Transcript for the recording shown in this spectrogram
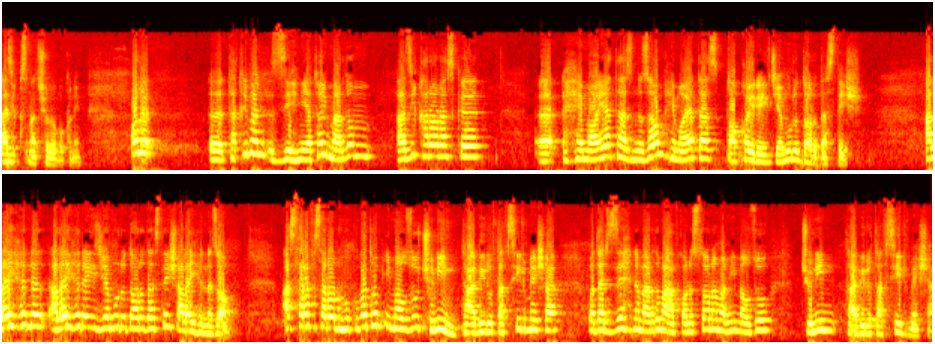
از این قسمت شروع بکنیم حالا تقریبا ذهنیت های مردم از این قرار است که حمایت از نظام حمایت از آقای رئیس جمهور و دار دستش علیه, علیه رئیس جمهور و دار دستش علیه نظام از طرف سران حکومت هم این موضوع چنین تعبیر و تفسیر میشه و در ذهن مردم افغانستان هم این موضوع چنین تعبیر و تفسیر میشه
